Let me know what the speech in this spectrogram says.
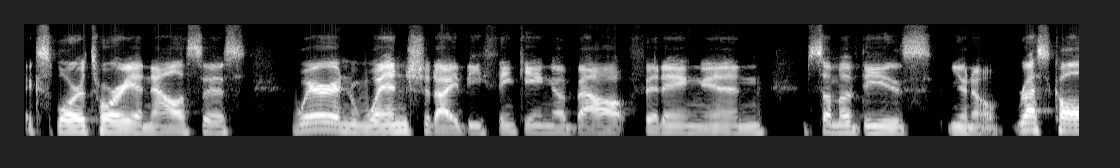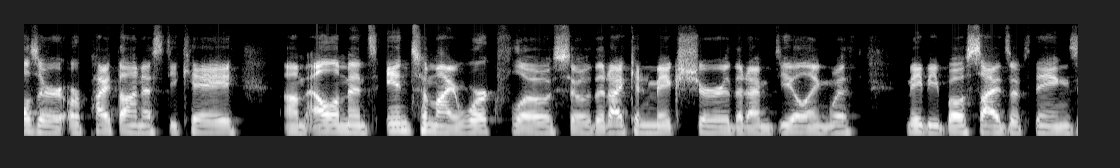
exploratory analysis. Where and when should i be thinking about fitting in some of these you know rest calls or, or python sdk um, elements into my workflow so that i can make sure that i'm dealing with maybe both sides of things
